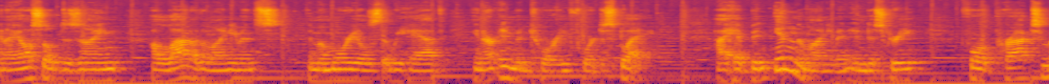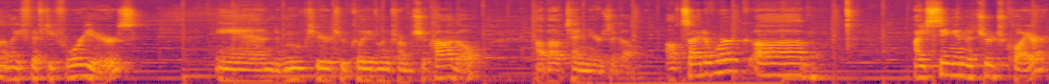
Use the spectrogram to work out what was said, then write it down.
and I also design a lot of the monuments and memorials that we have in our inventory for display. I have been in the monument industry for approximately 54 years and moved here to Cleveland from Chicago about 10 years ago. Outside of work, um, I sing in the church choir.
